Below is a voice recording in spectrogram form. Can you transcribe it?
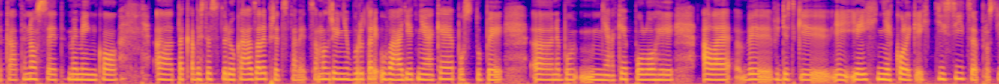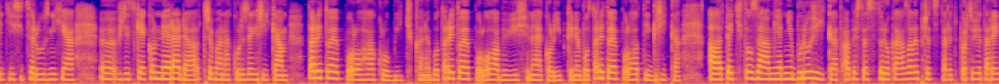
oblékat, nosit miminko, tak abyste si to dokázali představit. Samozřejmě budu tady uvádět nějaké postupy e, nebo nějaké polohy, ale vy vždycky je, jich několik, je jich tisíce, prostě tisíce různých. Já eh, vždycky jako nerada třeba na kurzech říkám, tady to je poloha klubíčka, nebo tady to je poloha vyvýšené kolíbky, nebo tady to je poloha tygříka. Ale teď to záměrně budu říkat, abyste si to dokázali představit, protože tady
